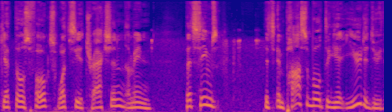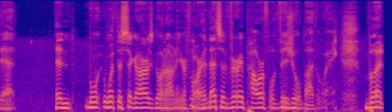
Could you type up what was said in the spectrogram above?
get those folks? What's the attraction? I mean, that seems it's impossible to get you to do that and w- with the cigars going on in your forehead that's a very powerful visual by the way but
